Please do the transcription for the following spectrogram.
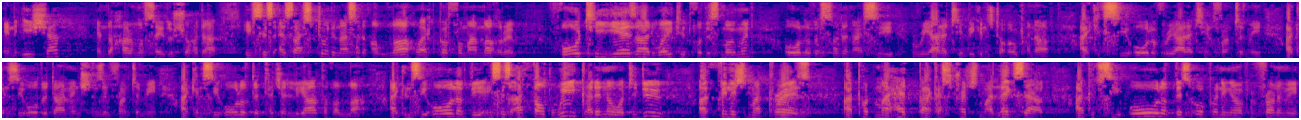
in Isha in the Haram of Sayyid al-Shuhada. He says, as I stood and I said, Allahu Akbar for my Maghrib, 40 years I'd waited for this moment. All of a sudden I see reality begins to open up. I can see all of reality in front of me. I can see all the dimensions in front of me. I can see all of the tajalliyat of Allah. I can see all of the, he says, I felt weak. I didn't know what to do. I finished my prayers. I put my head back. I stretched my legs out. I could see all of this opening up in front of me.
